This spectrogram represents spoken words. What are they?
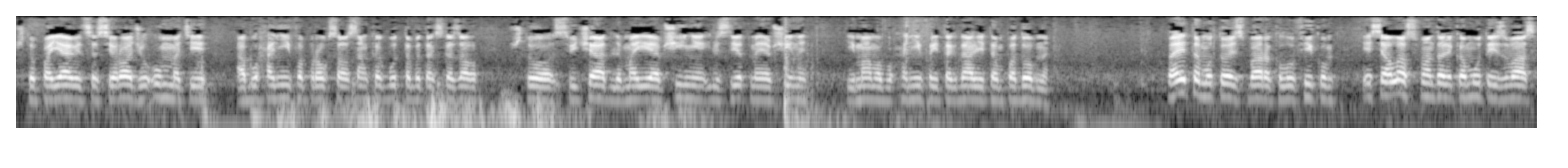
что появится сираджу уммати Абу Ханифа, Пророк Саласлям, как будто бы так сказал, что свеча для моей общины или свет моей общины – имам Абу Ханифа и так далее и тому подобное. Поэтому, то есть, баракалуфикум, если Аллах Субхану кому-то из вас,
